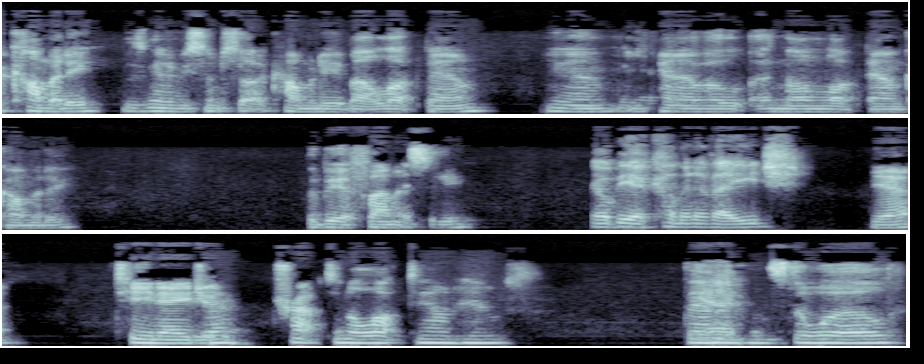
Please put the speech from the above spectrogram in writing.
a comedy. There's going to be some sort of comedy about lockdown. You know, you can have a, a non-lockdown comedy. There'll be a fantasy. There'll be a coming of age. Yeah. Teenager trapped in a lockdown house. Then Yeah. against the world.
